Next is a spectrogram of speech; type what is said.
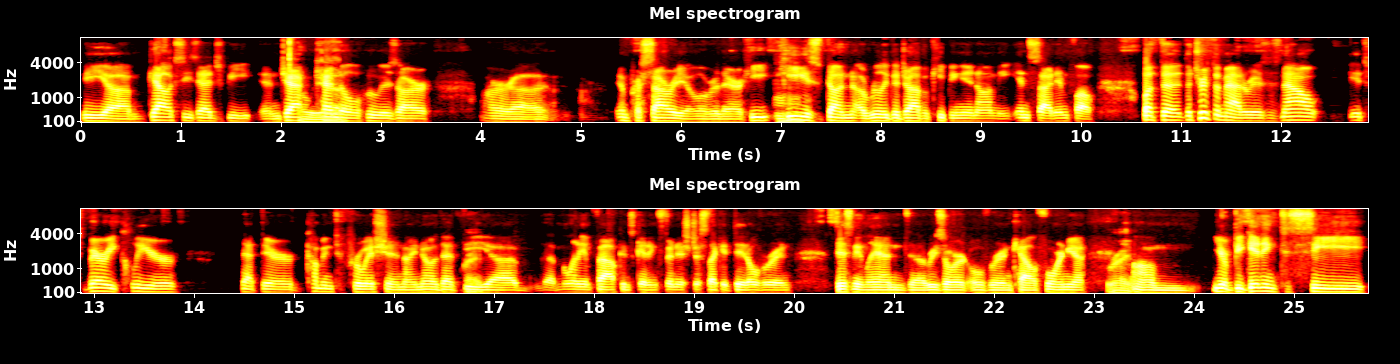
the um, Galaxy's Edge beat. And Jack oh, yeah. Kendall, who is our our uh, impresario over there, he mm-hmm. he's done a really good job of keeping in on the inside info. But the the truth of the matter is, is now it's very clear that they're coming to fruition. I know that the right. uh, the Millennium Falcon's getting finished just like it did over in Disneyland uh, Resort over in California. Right. Um, you're beginning to see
